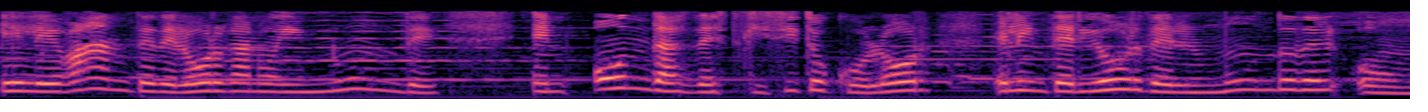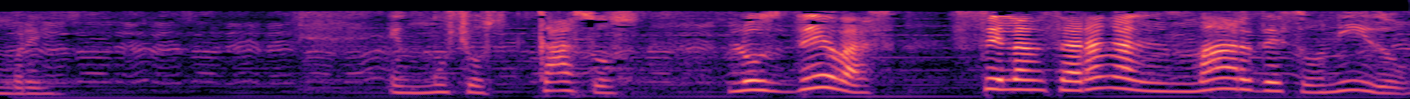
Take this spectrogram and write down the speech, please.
elevante del órgano inunde en ondas de exquisito color el interior del mundo del hombre. En muchos casos, los devas se lanzarán al mar de sonido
